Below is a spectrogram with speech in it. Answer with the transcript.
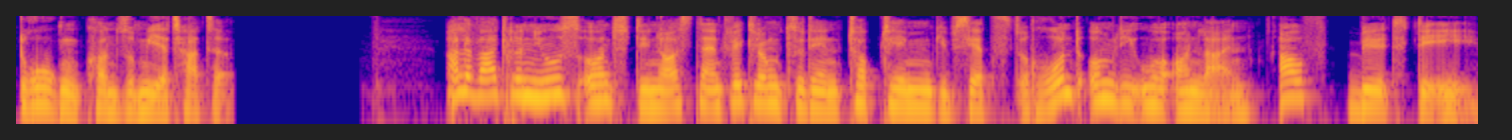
Drogen konsumiert hatte. Alle weiteren News und die neuesten Entwicklungen zu den Top-Themen gibt's jetzt rund um die Uhr online auf Bild.de.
